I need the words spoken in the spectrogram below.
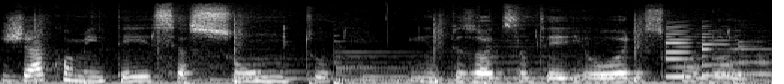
Já comentei esse assunto em episódios anteriores, quando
